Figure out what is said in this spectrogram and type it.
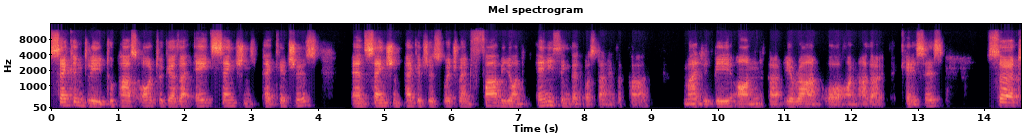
Secondly, to pass altogether eight sanctions packages and sanction packages which went far beyond anything that was done in the past, might it be on uh, Iran or on other cases. Third,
